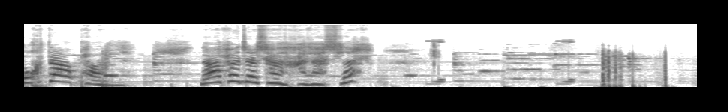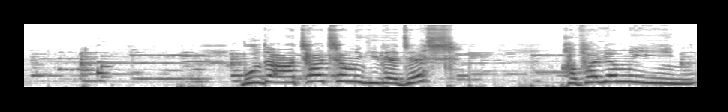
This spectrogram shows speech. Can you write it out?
çok daha pahalı. Ne yapacağız arkadaşlar? Burada aça aça mı gideceğiz? Kafaya mı yiyeyim?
